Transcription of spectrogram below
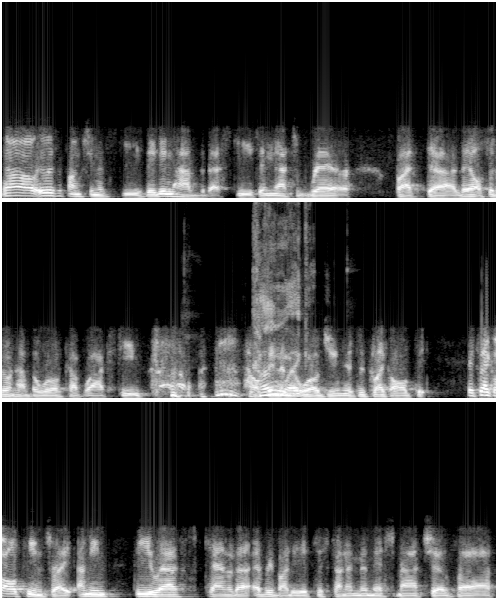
No, it was a function of skis. They didn't have the best skis, and that's rare. But uh, they also don't have the World Cup wax team helping in like, the World Juniors. It's like all te- it's like all teams, right? I mean, the U.S., Canada, everybody. It's just kind of a mismatch of. Uh,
